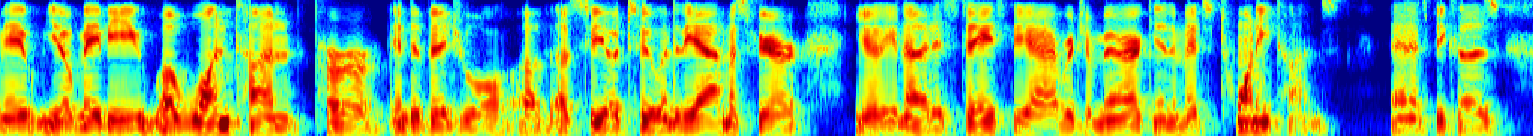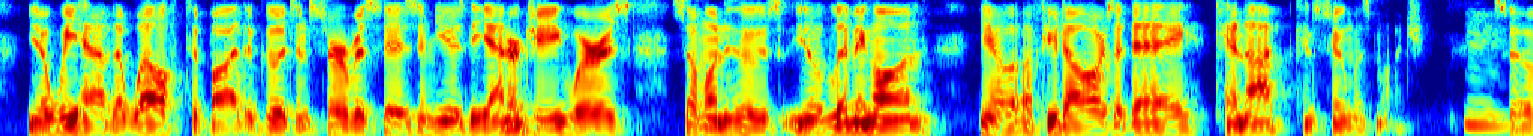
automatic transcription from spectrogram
you know maybe one ton per individual of, of, CO2 into the atmosphere. You know, the United States, the average American emits 20 tons, and it's because you know we have the wealth to buy the goods and services and use the energy, whereas someone who's you know living on you know a few dollars a day cannot consume as much. Mm. So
